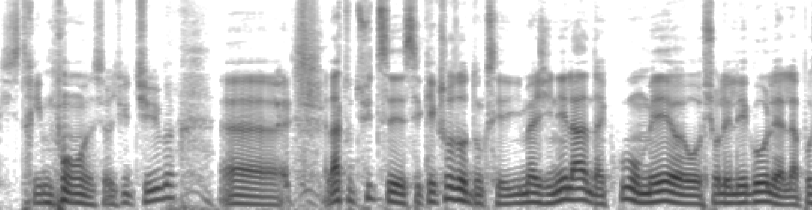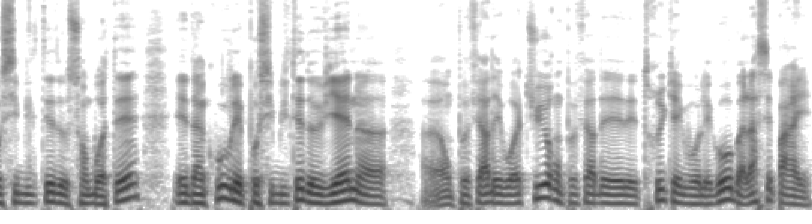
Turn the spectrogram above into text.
qui streamons sur YouTube. Euh, là, tout de suite, c'est quelque chose d'autre. Donc, c'est imaginer là, d'un coup, on met euh, sur les Lego la, possibilité de s'emboîter, et d'un coup, les possibilités deviennent, euh, on peut faire des voitures, on peut faire des, trucs avec vos Lego. Bah là, c'est pareil.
